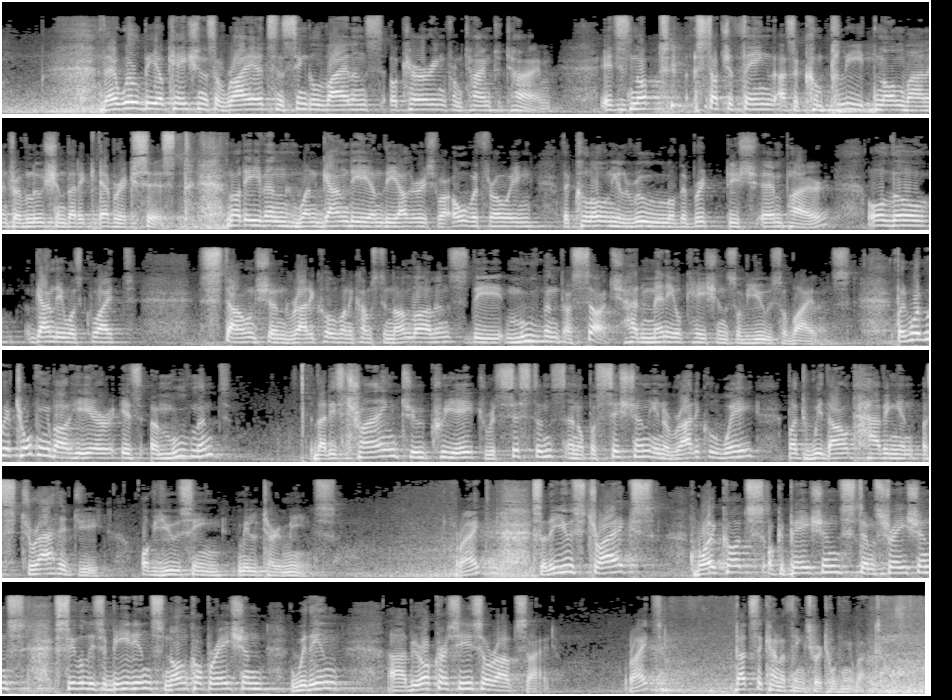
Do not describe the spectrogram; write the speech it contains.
There will be occasions of riots and single violence occurring from time to time. It is not such a thing as a complete non-violent revolution that ever exists. Not even when Gandhi and the others were overthrowing the colonial rule of the British Empire, although Gandhi was quite staunch and radical when it comes to nonviolence, the movement as such had many occasions of use of violence. But what we're talking about here is a movement that is trying to create resistance and opposition in a radical way, but without having an, a strategy of using military means. Right? So they use strikes, boycotts, occupations, demonstrations, civil disobedience, non cooperation within uh, bureaucracies or outside. Right? That's the kind of things we're talking about.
